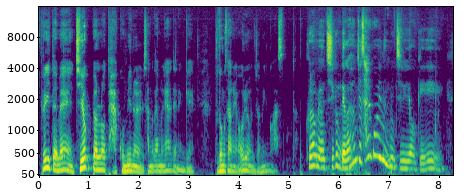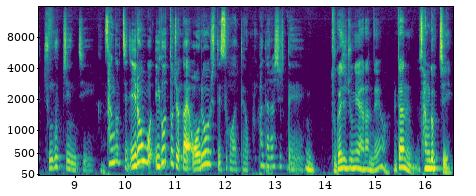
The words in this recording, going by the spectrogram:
그렇기 때문에 지역별로 다 고민을 상담을 해야 되는 게 부동산의 어려운 점인 것 같습니다. 그러면 지금 내가 현재 살고 있는 지역이 중급지인지 상급지 이런 거 이것도 좀 약간 어려울 수도 있을 것 같아요 판단하실 때. 두 가지 중에 하나인데요. 일단 상급지.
